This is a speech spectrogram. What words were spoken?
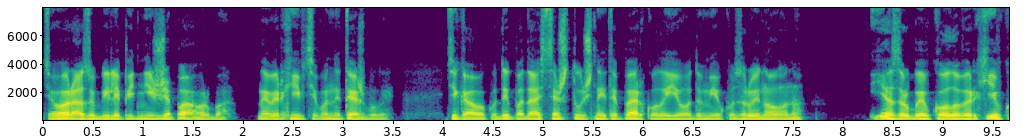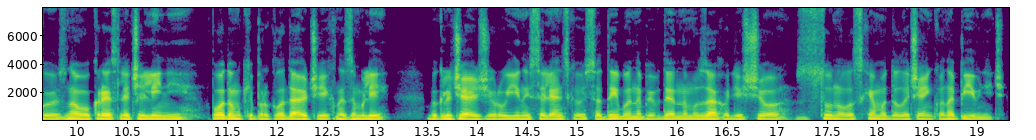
Цього разу біля підніжжя пагорба. На верхівці вони теж були. Цікаво, куди подасться штучний тепер, коли його домівку зруйновано. Я зробив коло верхівкою, знову креслячи лінії, подумки прокладаючи їх на землі, виключаючи руїни селянської садиби на південному заході, що зсунула схему далеченько на північ,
